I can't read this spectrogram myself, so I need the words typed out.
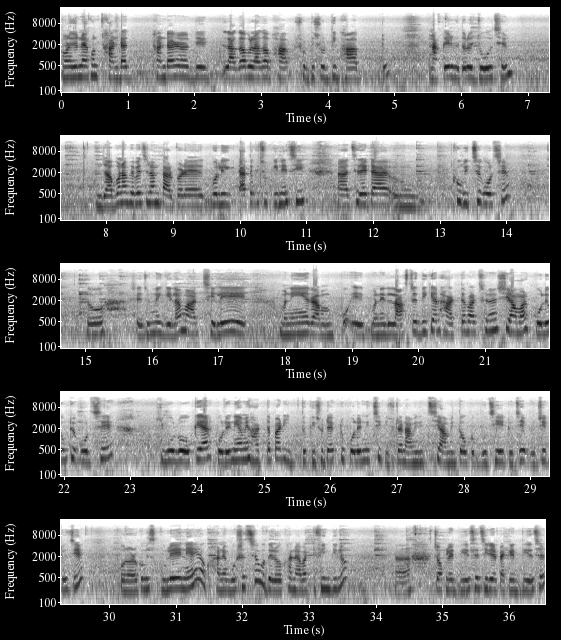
মনে জন্য এখন ঠান্ডা ঠান্ডা যে লাগা লাগা ভাব, সর্দি সর্দি ভাব একটু নাকের ভেতরে জ্বলছে। যাব না ভেবেছিলাম, তারপরে বলি এত কিছু কিনেছি ছেলেটা খুব ইচ্ছে করছে। তো সেই জন্য গেলাম। আর ছেলে মানে মানে লাস্টের দিকে আর হাঁটতে পারছে না। সে আমার কোলে উঠে পড়ছে। কি বলব, ওকে আর কোলে নিয়ে আমি হাঁটতে পারি? তো কিছুটা একটু কোলে নিচ্ছি, কিছুটা নামিয়ে দিচ্ছি। আমি তো ওকে বুঝিয়ে টুচিয়ে বুঝিয়ে টুচিয়ে কোনো রকম স্কুলে এনে ওখানে বসেছে। ওদের ওখানে আবার টিফিন দিল। চকলেট দিয়েছে, চিড়ের প্যাকেট দিয়েছে।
